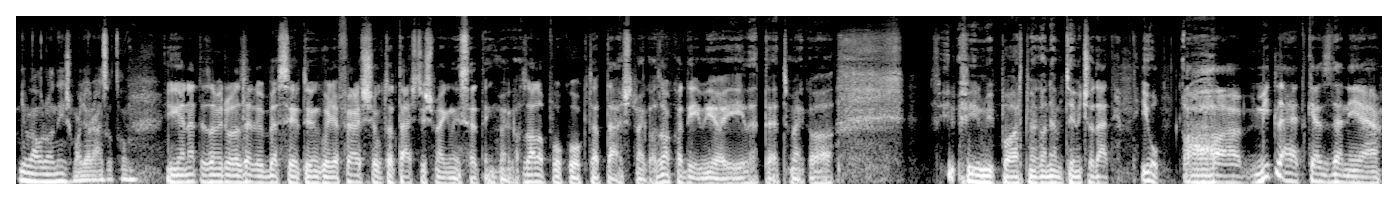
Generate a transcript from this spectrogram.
nyilvánvalóan nincs magyarázatom. Igen, hát ez amiről az előbb beszéltünk, hogy a felsőoktatást is megnézhetünk, meg az alapokó oktatást, meg az akadémiai életet, meg a filmipart, meg a nem tudom micsodát. Jó, a, mit lehet kezdenie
